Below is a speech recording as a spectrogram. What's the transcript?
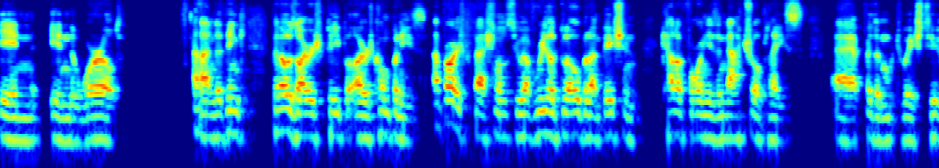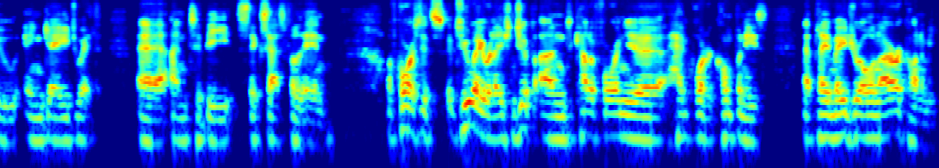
in, in the world. And I think for those Irish people, Irish companies, and for Irish professionals who have real global ambition, California is a natural place uh, for them to wish to engage with uh, and to be successful in. Of course, it's a two way relationship, and California headquartered companies uh, play a major role in our economy.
